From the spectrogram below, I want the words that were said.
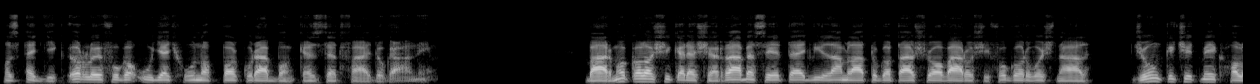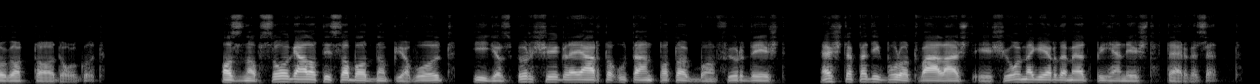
az egyik örlőfoga úgy egy hónappal korábban kezdett fájdogálni. Bár Makala sikeresen rábeszélte egy villámlátogatásra a városi fogorvosnál, John kicsit még halogatta a dolgot. Aznap szolgálati szabadnapja volt, így az őrség lejárta után patakban fürdést, este pedig borotválást és jól megérdemelt pihenést tervezett.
